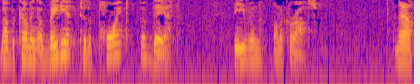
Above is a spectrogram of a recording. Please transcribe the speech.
by becoming obedient to the point of death even on a cross. Now,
